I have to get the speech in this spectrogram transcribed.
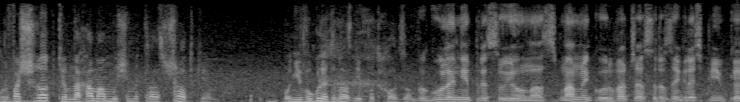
Kurwa środkiem, na Hama musimy teraz środkiem. Bo oni w ogóle do nas nie podchodzą. W ogóle nie presują nas. Mamy kurwa czas rozegrać piłkę.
